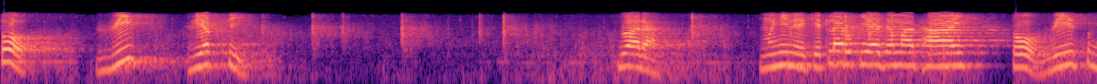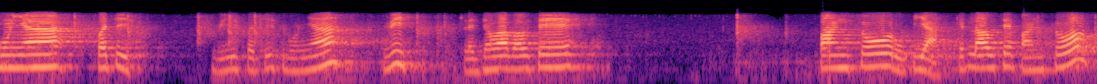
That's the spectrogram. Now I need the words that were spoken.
તો વીસ વ્યક્તિ દ્વારા મહિને કેટલા રૂપિયા જમા થાય? તો વીસ ગુણ્યા પચીસ. વીસ, પચીસ ગુણ્યા વીસ. એટલે જવાબ આવશે પાંચસો રૂપિયા. કેટલા આવશે? પાંચસો.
